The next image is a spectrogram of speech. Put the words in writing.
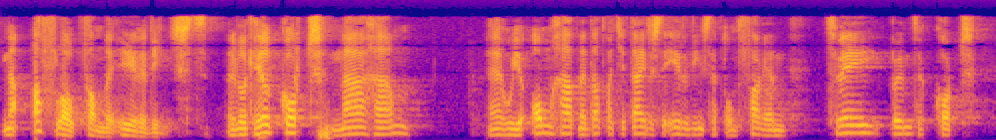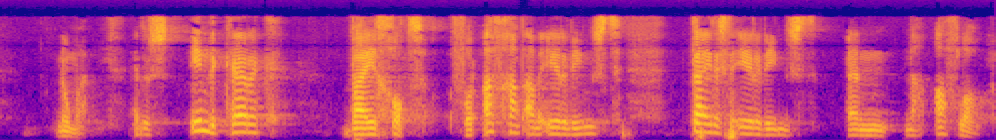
na afloop van de eredienst. En dan wil ik heel kort nagaan hè, hoe je omgaat met dat wat je tijdens de eredienst hebt ontvangen. En twee punten kort noemen. En dus in de kerk bij God. Voorafgaand aan de eredienst, tijdens de eredienst en na afloop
